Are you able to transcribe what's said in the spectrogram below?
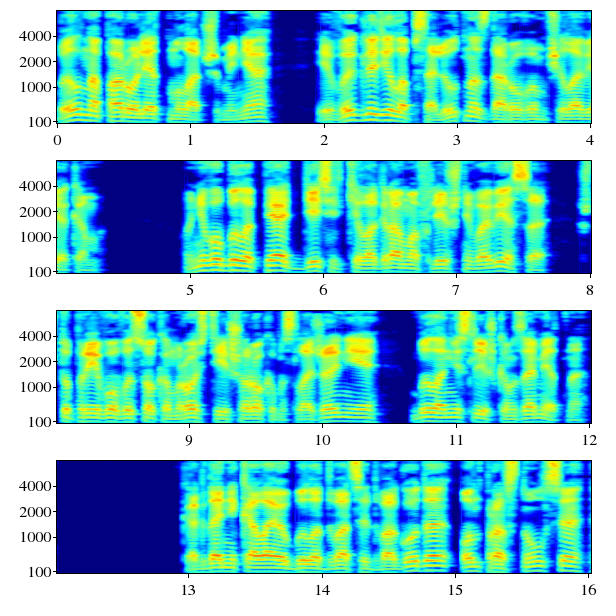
был на пару лет младше меня и выглядел абсолютно здоровым человеком. У него было 5-10 килограммов лишнего веса, что при его высоком росте и широком сложении было не слишком заметно. Когда Николаю было 22 года, он проснулся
